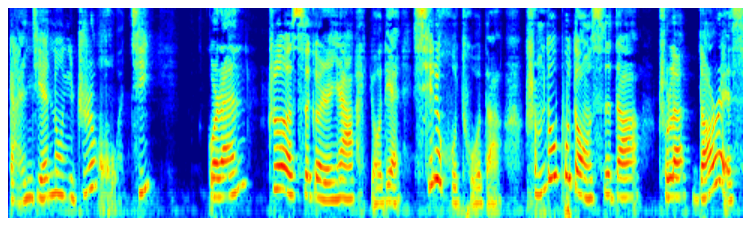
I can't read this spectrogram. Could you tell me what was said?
感恩节弄一只火鸡。果然，这四个人呀，有点稀里糊涂的，什么都不懂似的。除了 Doris，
